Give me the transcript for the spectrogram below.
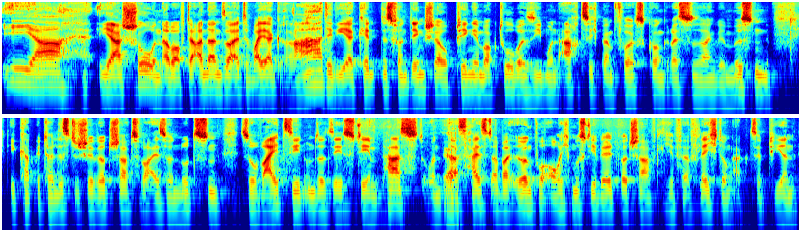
Ja, ja schon. Aber auf der anderen Seite war ja gerade die Erkenntnis von Deng Xiaoping im Oktober 87 beim Volkskongress zu sagen, wir müssen die kapitalistische Wirtschaftsweise nutzen, soweit sie in unser System passt. Und ja. das heißt aber irgendwo auch, ich muss die weltwirtschaftliche Verflechtung akzeptieren,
